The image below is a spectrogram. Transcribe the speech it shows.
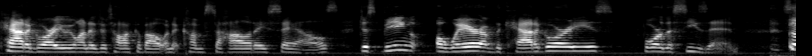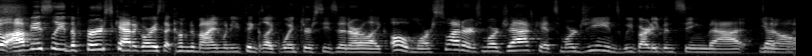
category we wanted to talk about when it comes to holiday sales, just being aware of the categories for the season. So obviously the first categories that come to mind when you think like winter season are like, oh, more sweaters, more jackets, more jeans. We've already been seeing that, you know,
